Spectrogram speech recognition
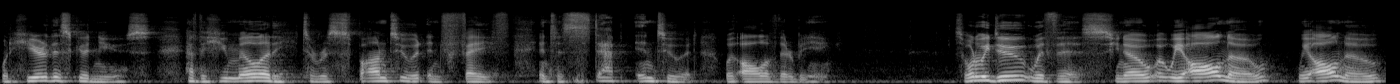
would hear this good news, have the humility to respond to it in faith, and to step into it with all of their being. So, what do we do with this? You know, we all know, we all know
